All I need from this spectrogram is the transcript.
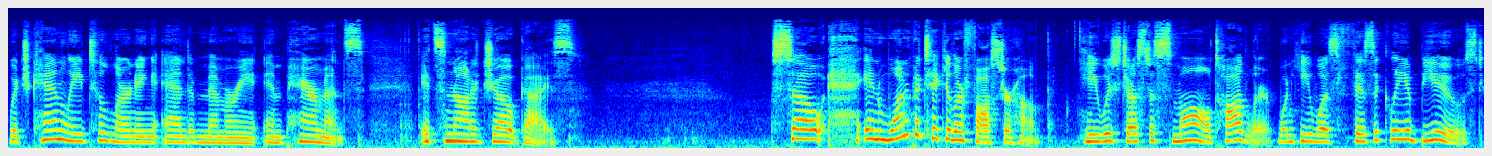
which can lead to learning and memory impairments. It's not a joke, guys. So, in one particular foster home, he was just a small toddler when he was physically abused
